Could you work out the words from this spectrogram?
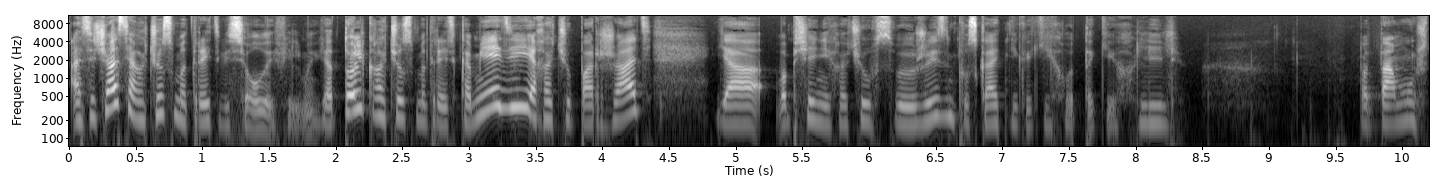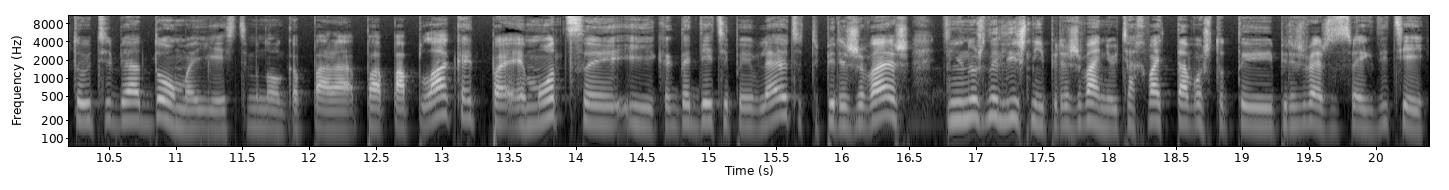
А сейчас я хочу смотреть веселые фильмы. Я только хочу смотреть комедии, я хочу поржать. Я вообще не хочу в свою жизнь пускать никаких вот таких лиль. Потому что у тебя дома есть много по по поплакать, по эмоции, и когда дети появляются, ты переживаешь, тебе не нужны лишние переживания, у тебя хватит того, что ты переживаешь за своих детей,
